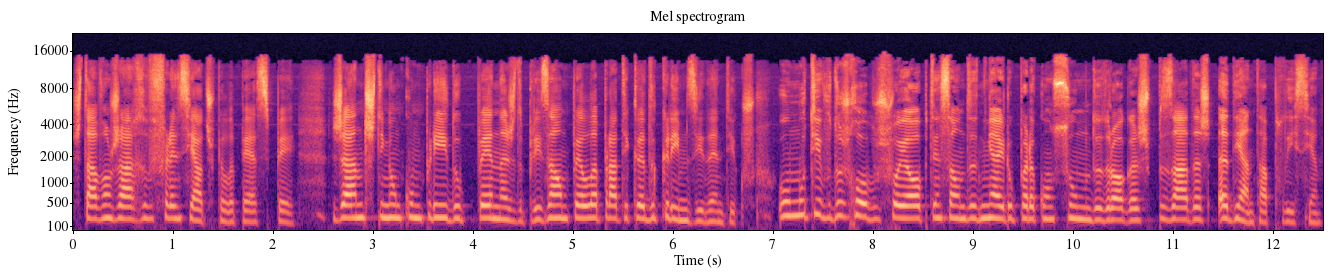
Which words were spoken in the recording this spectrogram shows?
estavam já referenciados pela PSP. Já antes tinham cumprido penas de prisão pela prática de crimes idênticos. O motivo dos roubos foi a obtenção de dinheiro para consumo de drogas pesadas, adianta a polícia.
